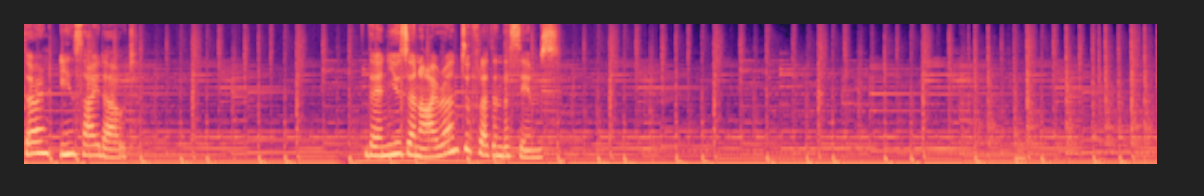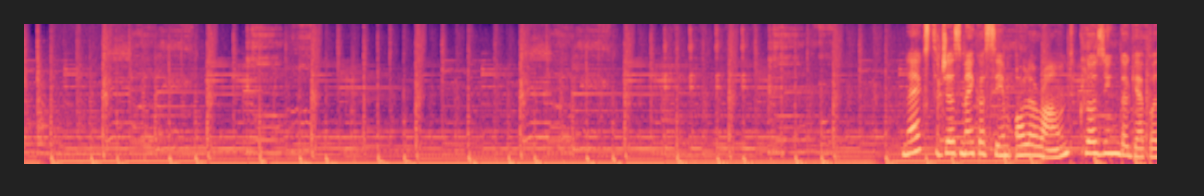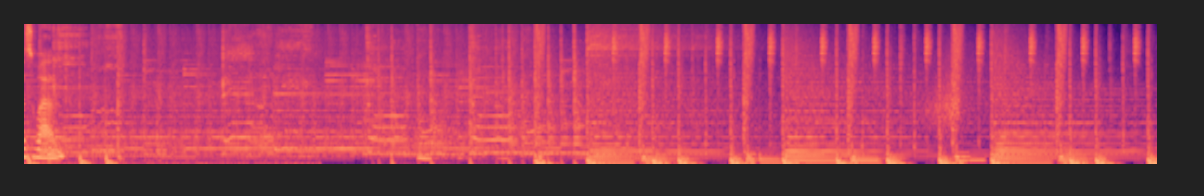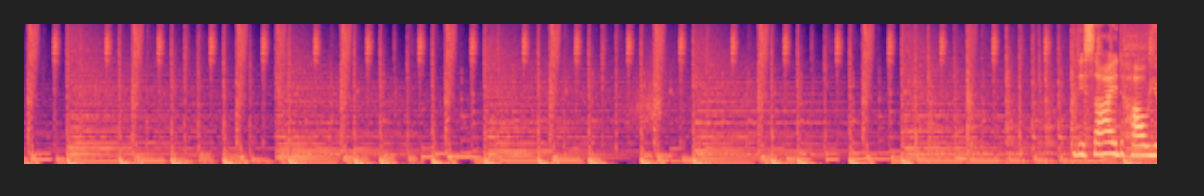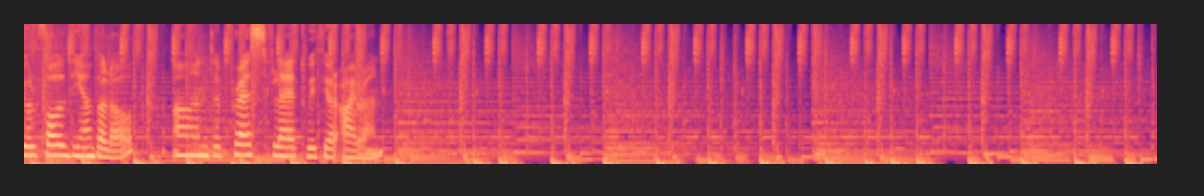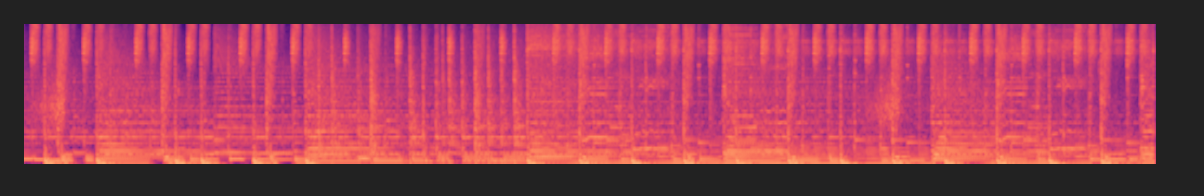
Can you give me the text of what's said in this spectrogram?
Turn inside out. Then use an iron to flatten the seams. Next, just make a seam all around, closing the gap as well. Decide how you'll fold the envelope and press flat with your iron.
